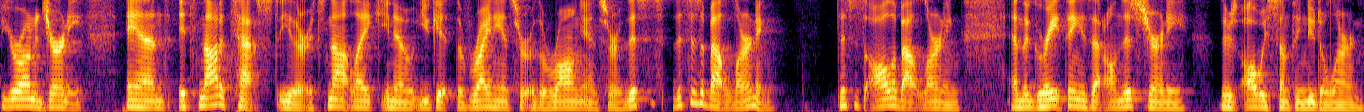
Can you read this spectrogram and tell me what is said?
you're on a journey and it's not a test either. It's not like you know you get the right answer or the wrong answer. This is this is about learning. This is all about learning. And the great thing is that on this journey there's always something new to learn.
